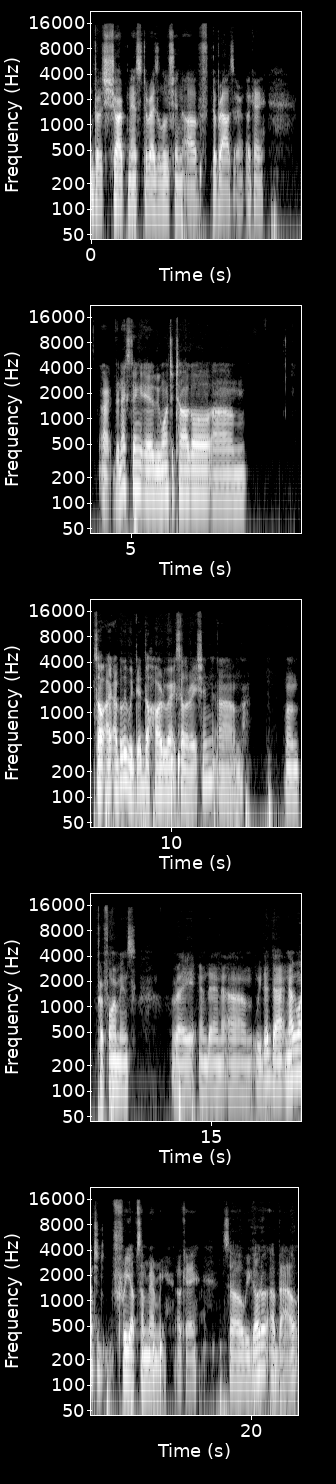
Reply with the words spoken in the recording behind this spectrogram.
the sharpness, the resolution of the browser, okay? All right. The next thing is we want to toggle um, so I, I believe we did the hardware acceleration um, on performance, right? And then um, we did that. Now we want to free up some memory, okay? So we go to about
